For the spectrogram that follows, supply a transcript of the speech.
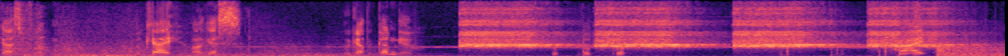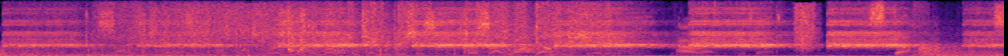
Got floating. Okay, well I guess we got the gun go. All right. Site lockdown initiated. All right, what's that? Stuff.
